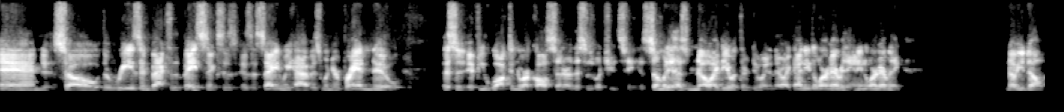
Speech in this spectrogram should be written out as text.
And so the reason back to the basics is is a saying we have is when you're brand new, this is if you walked into our call center, this is what you'd see. Is somebody has no idea what they're doing and they're like, I need to learn everything. I need to learn everything. No, you don't.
